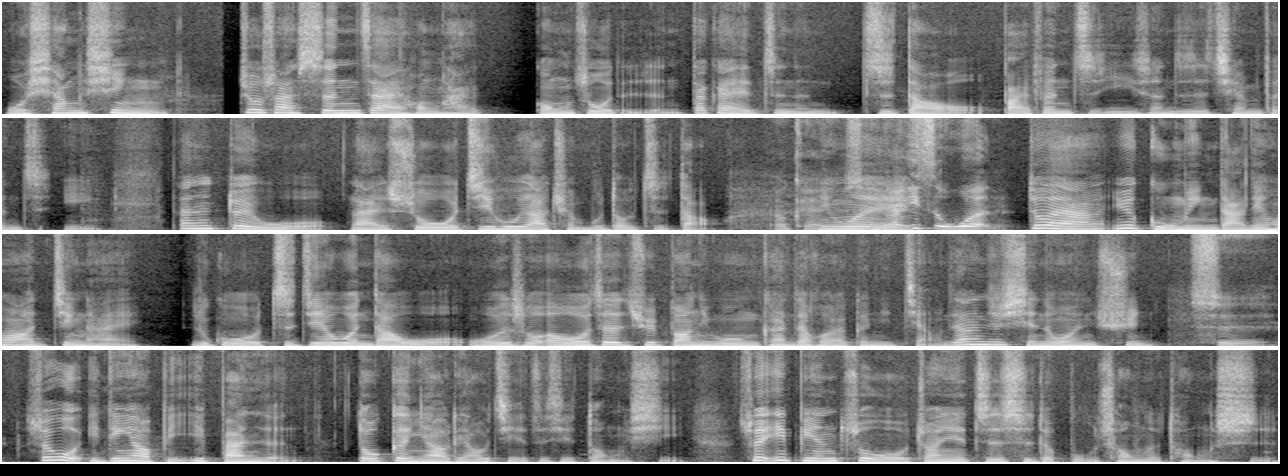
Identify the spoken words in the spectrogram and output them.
我相信，就算身在红海。工作的人大概也只能知道百分之一，甚至是千分之一。但是对我来说，我几乎要全部都知道。OK，因为一直问。对啊，因为股民打电话进来，如果我直接问到我，我会说哦，我这去帮你问问看，再回来跟你讲，这样就显得我很逊。是，所以我一定要比一般人都更要了解这些东西。所以一边做专业知识的补充的同时。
